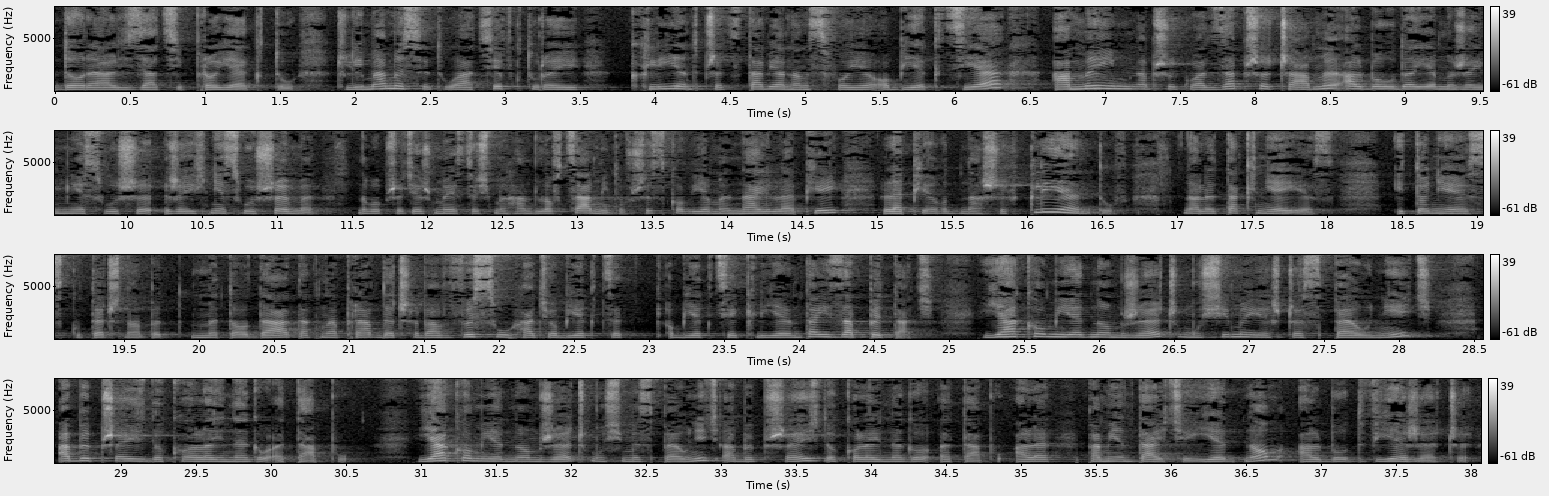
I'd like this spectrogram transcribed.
do realizacji projektu. Czyli mamy sytuację, w której klient przedstawia nam swoje obiekcje, a my im na przykład zaprzeczamy albo udajemy, że, im nie słyszy, że ich nie słyszymy. No bo przecież my jesteśmy handlowcami, to wszystko wiemy najlepiej, lepiej od naszych klientów. No ale tak nie jest. I to nie jest skuteczna metoda. Tak naprawdę trzeba wysłuchać obiekcje, obiekcje klienta i zapytać, jaką jedną rzecz musimy jeszcze spełnić, aby przejść do kolejnego etapu jaką jedną rzecz musimy spełnić, aby przejść do kolejnego etapu. Ale pamiętajcie, jedną albo dwie rzeczy,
